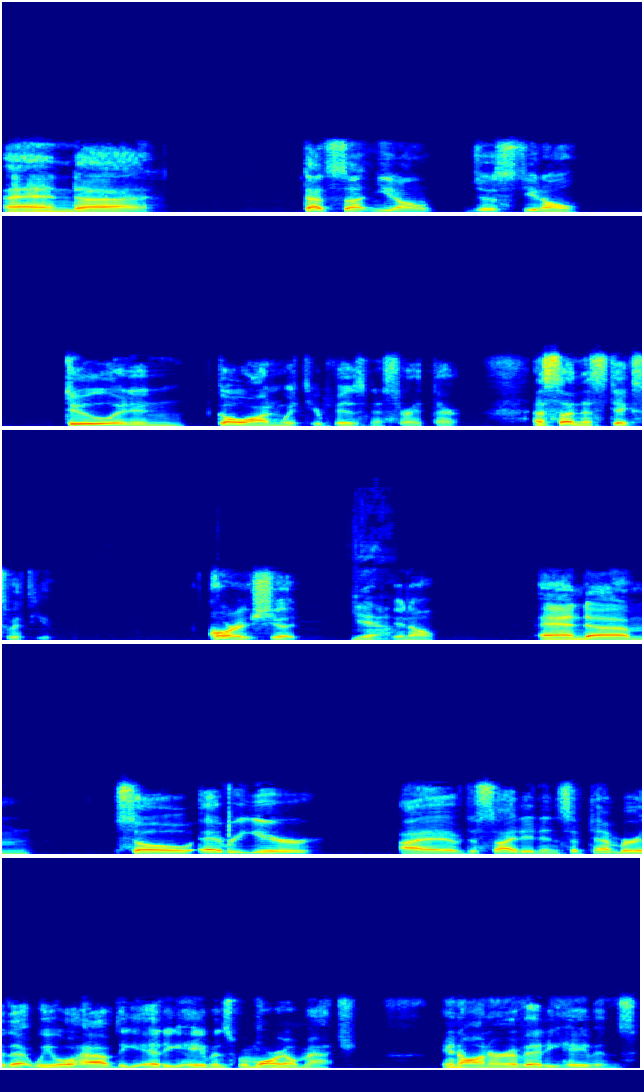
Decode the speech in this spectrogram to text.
and uh, that's something you don't just you know do and then go on with your business right there. That's something that sticks with you, or it should. Yeah, you know, and um, so every year I have decided in September that we will have the Eddie Havens Memorial Match in honor of Eddie Havens,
